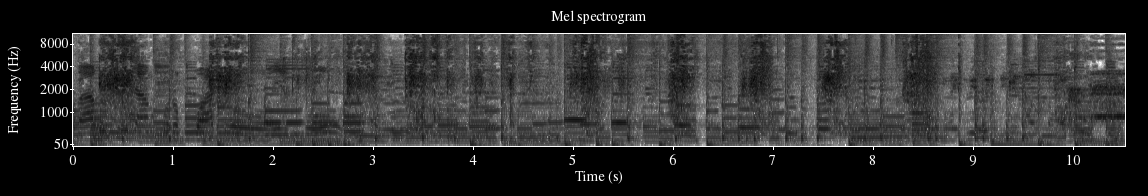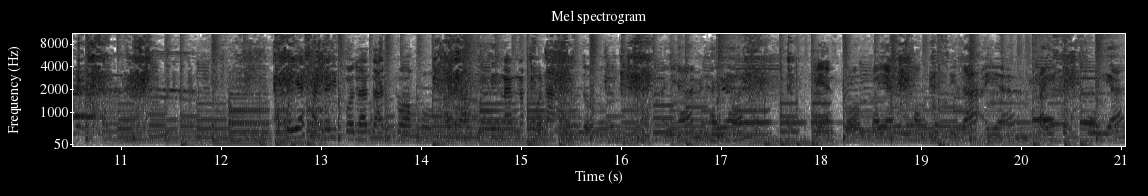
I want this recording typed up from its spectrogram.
bago silang Purok 4. Ayan po. Kuya, sandali po, dadaan po ako. Para titingnan na po natin doon. Ayan, ayan. Bayanihan po sila. Ayan, paikot po yan.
